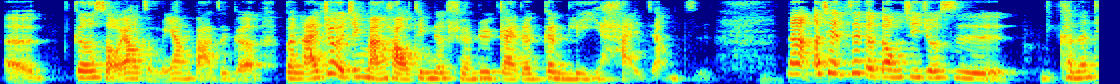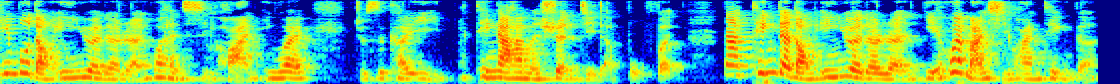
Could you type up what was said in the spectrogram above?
呃歌手要怎么样把这个本来就已经蛮好听的旋律改得更厉害这样子。那而且这个东西就是。可能听不懂音乐的人会很喜欢，因为就是可以听到他们炫技的部分。那听得懂音乐的人也会蛮喜欢听的，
